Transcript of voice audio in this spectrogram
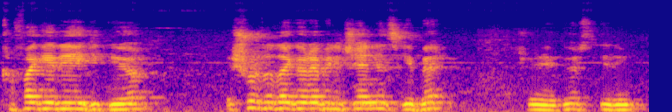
Kafa geriye gidiyor. E şurada da görebileceğiniz gibi şöyle göstereyim.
